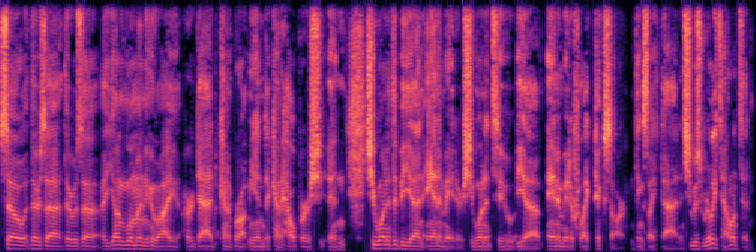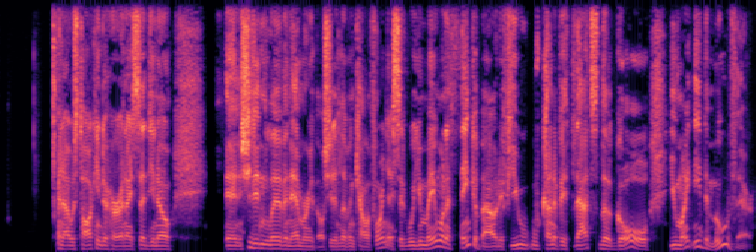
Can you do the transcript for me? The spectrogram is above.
So there's a, there was a, a, young woman who I, her dad kind of brought me in to kind of help her. She, and she wanted to be an animator. She wanted to be an animator for like Pixar and things like that. And she was really talented. And I was talking to her and I said, you know, and she didn't live in Emeryville. She didn't live in California. I said, well, you may want to think about if you kind of, if that's the goal, you might need to move there.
